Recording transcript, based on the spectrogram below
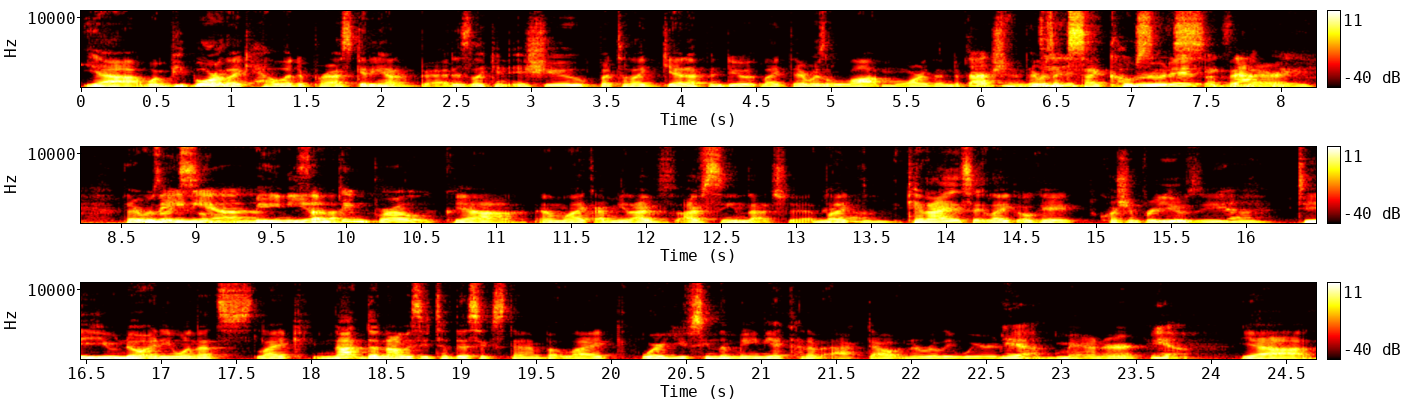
yeah, when people are like hella depressed, getting out of bed is like an issue. But to like get up and do it, like there was a lot more than depression. there was like psychosis up in there. There was like some mania. Something broke. Yeah, and like I mean, I've I've seen that shit. Yeah. Like, can I say like, okay, question for you, Z? Yeah. Do you know anyone that's like not done obviously to this extent, but like where you've seen the mania kind of act out in a really weird Yeah. manner? Yeah. Yeah,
